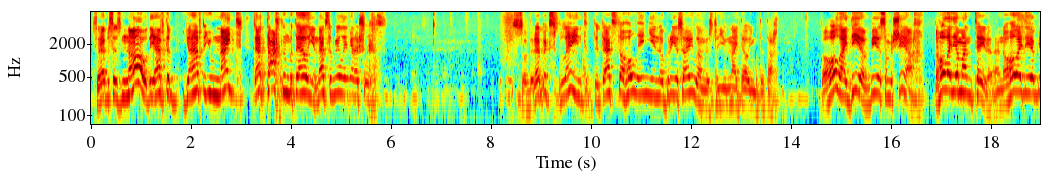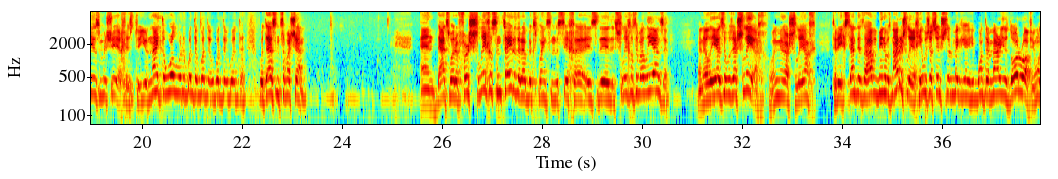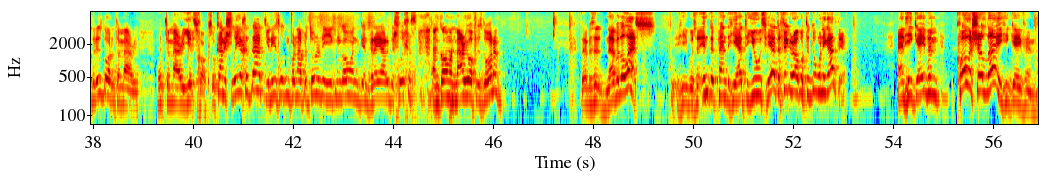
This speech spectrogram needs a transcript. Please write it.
So Rebbe says, no, you have to you have to unite that tachten with the alien. That's the real Inyan of shlichus. So the Rebbe explained that that's the whole Inyan of Bria Eilam is to unite Elim with the Tachten. The whole idea of Bias Mashiach, the whole idea of Matan Torah, and the whole idea of Bias Mashiach is to unite the world with, with, the, with, the, with, the, with, the, with the essence of Hashem. And that's why the first shlichus in Torah that Rebbe explains in the Sikha is the shlichus of Eliezer. And Eliezer was a shliach. What do you mean a shliach? To the extent that Zahavimina was not a shliach, he was just interested in making. He wanted to marry his daughter off. He wanted his daughter to marry to marry Yitzchok. So what kind of shliach is that? You know, he's looking for an opportunity. He can go and get out of the shlichus and go and marry off his daughter. The Rebbe said, nevertheless, he was independent. He had to use. He had to figure out what to do when he got there, and he gave him kol He gave him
